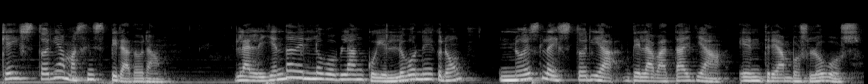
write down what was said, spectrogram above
Qué historia más inspiradora. La leyenda del lobo blanco y el lobo negro no es la historia de la batalla entre ambos lobos.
